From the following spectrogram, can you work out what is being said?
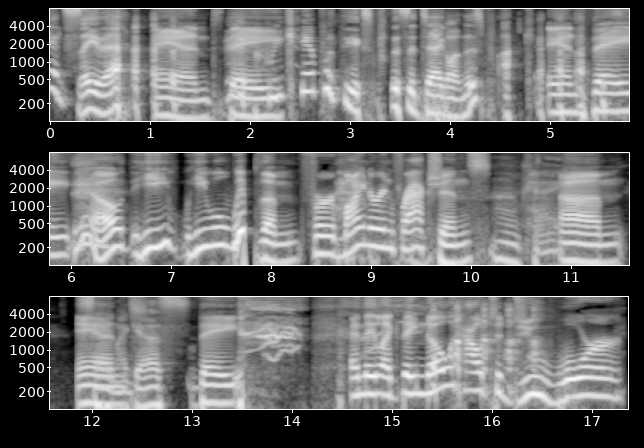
can't say that. and they we can't put the explicit tag on this podcast. and they you know he he will whip them for minor infractions okay. um and Same, I guess. they and they like they know how to do war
